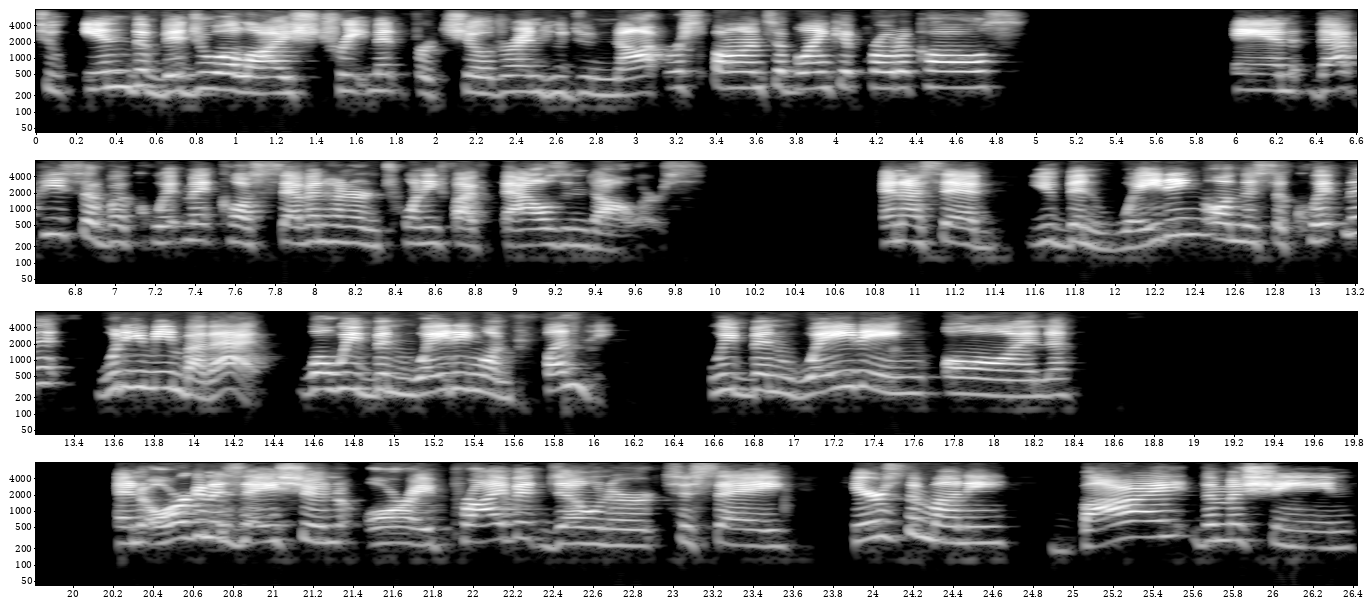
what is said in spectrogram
to individualize treatment for children who do not respond to blanket protocols." And that piece of equipment cost $725,000. And I said, You've been waiting on this equipment? What do you mean by that? Well, we've been waiting on funding. We've been waiting on an organization or a private donor to say, Here's the money, buy the machine,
